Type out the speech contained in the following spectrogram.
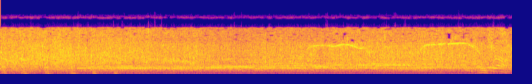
I was shocked.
